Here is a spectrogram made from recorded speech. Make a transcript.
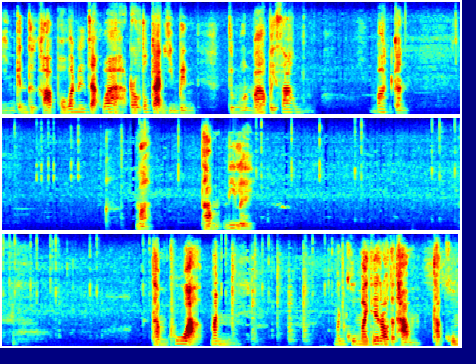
หินกันเถอะครับ เพราะว่าเนื่องจากว่าเราต้องการหินเป็นจำนวนมากไปสร้างบ้านกัน มาทำนี่เลย ทำพั่วมัน มันคุ้มไหมที่เราจะทำถ้าคุ้ม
